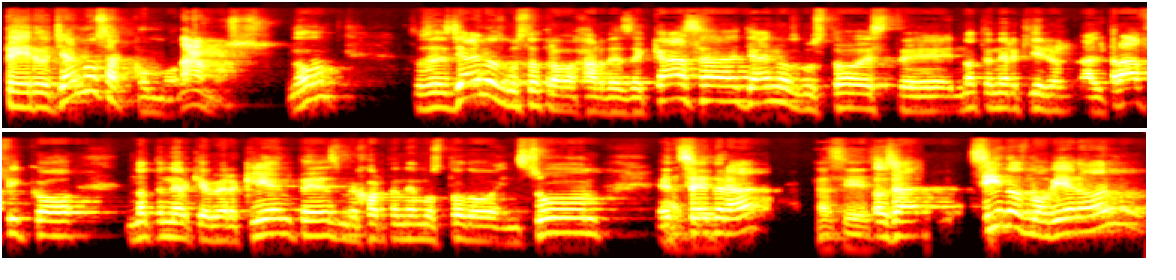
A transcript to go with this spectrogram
pero ya nos acomodamos, ¿no? Entonces ya nos gustó trabajar desde casa, ya nos gustó este, no tener que ir al tráfico, no tener que ver clientes, mejor tenemos todo en Zoom, etcétera. Así es. O sea, sí nos movieron,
